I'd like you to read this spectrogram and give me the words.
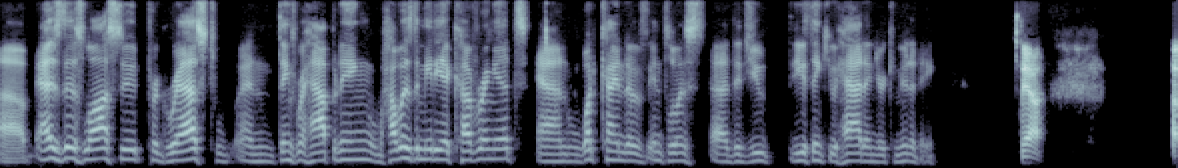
Uh, as this lawsuit progressed and things were happening, how was the media covering it, and what kind of influence uh, did you do you think you had in your community? Yeah, uh,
